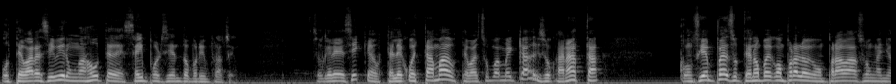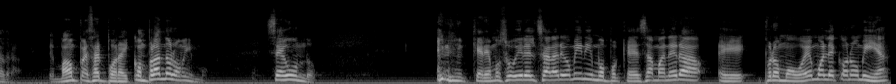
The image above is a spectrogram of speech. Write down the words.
usted va a recibir un ajuste de 6% por inflación. Eso quiere decir que a usted le cuesta más, usted va al supermercado y su canasta con 100 pesos usted no puede comprar lo que compraba hace un año atrás. Vamos a empezar por ahí, comprando lo mismo. Segundo, queremos subir el salario mínimo porque de esa manera eh, promovemos la economía,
